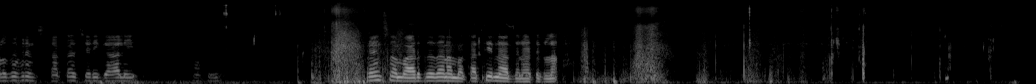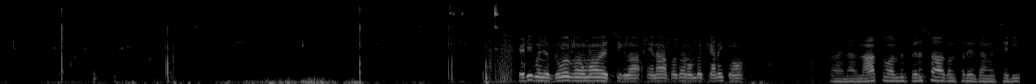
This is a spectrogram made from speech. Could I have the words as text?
அவ்வளோதான் ஃப்ரெண்ட்ஸ் தக்காளி செடி காலி. ஃப்ரெண்ட்ஸ் நம்ம அடுத்ததான் நம்ம கத்திரி நாற்று நட்டுக்கலாம். செடி கொஞ்சம் தூரமாக வச்சுக்கலாம். ஏன்னா அப்போ தான் ரொம்ப கிடைக்கும் நாற்று வந்து பெருசாகும்னு சொல்லியிருக்காங்க செடி.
